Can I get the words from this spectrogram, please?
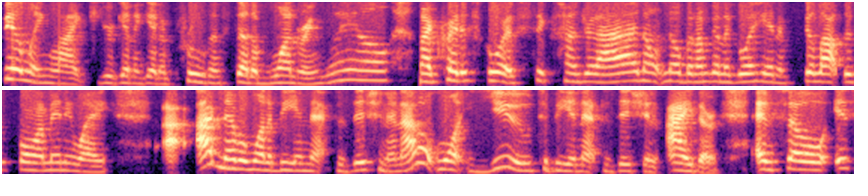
feeling like you're going to get approved instead of wondering, well, my credit score is 600. I don't know, but I'm going to go ahead and fill out this form anyway. I, I never want to be in that position, and I don't want you to be in that position either. And so it's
